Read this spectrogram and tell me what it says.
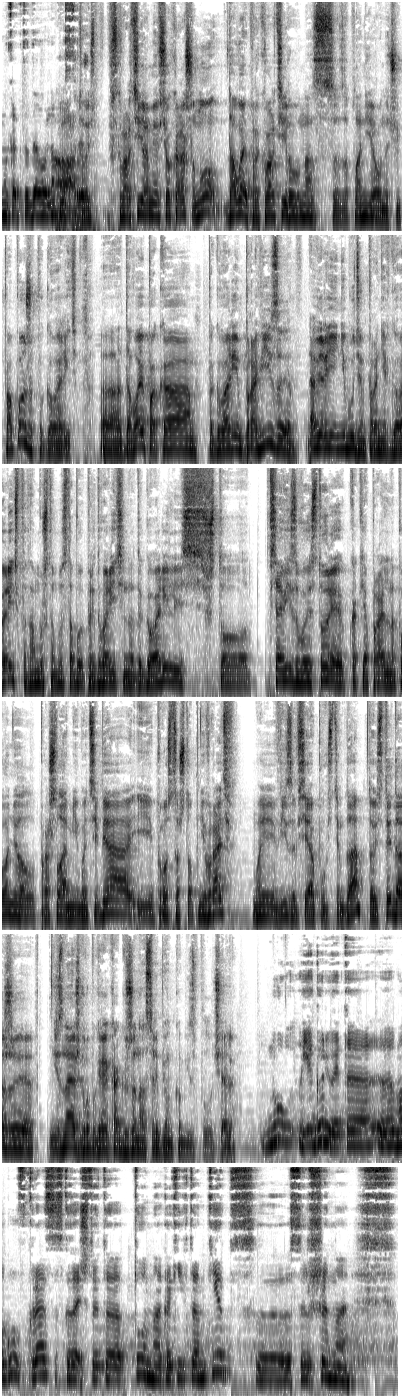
Мы как-то довольно а, быстро... А, то есть с квартирами все хорошо. Ну, давай про квартиры у нас запланировано чуть попозже поговорить. Э, давай пока поговорим про визы. А вернее, не будем про них говорить, потому что мы с тобой предварительно договорились, что вся визовая история, как я правильно понял, прошла мимо тебя, и просто, чтобы не врать, мы визы все опустим, да? То есть ты даже не знаешь, грубо говоря, как жена с ребенком визу получали. Ну, я говорю, это э, могу вкратце сказать, что это тонна каких-то анкет э, совершенно,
